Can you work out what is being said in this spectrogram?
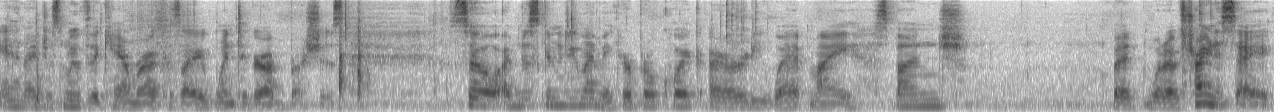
And I just moved the camera because I went to grab brushes. So I'm just gonna do my makeup real quick. I already wet my sponge. But what I was trying to say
